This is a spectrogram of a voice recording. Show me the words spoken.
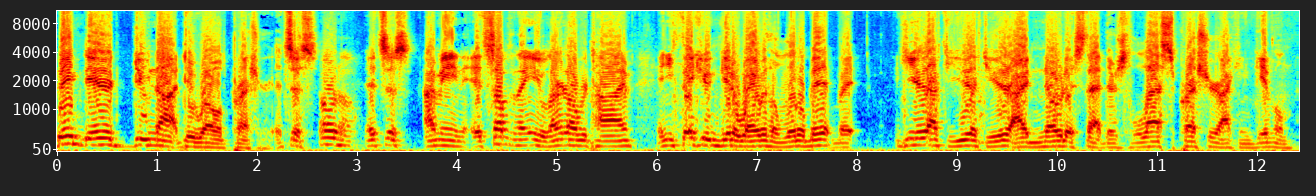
big deer do not do well with pressure. It's just Oh no. it's just, I mean, it's something that you learn over time, and you think you can get away with a little bit, but year after year after year, I notice that there's less pressure I can give them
